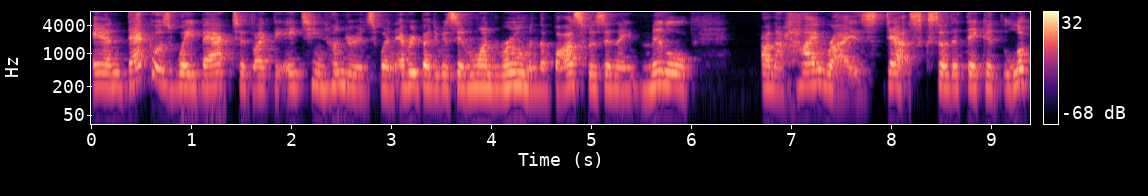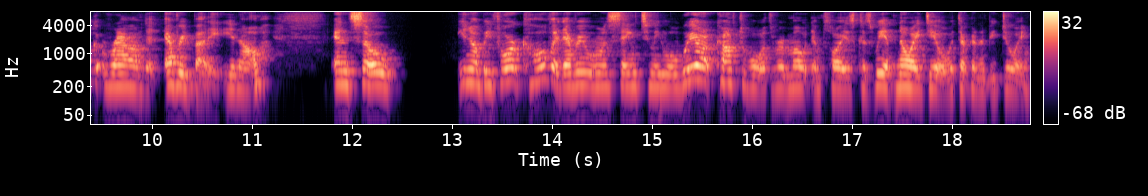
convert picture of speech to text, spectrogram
And that goes way back to like the 1800s when everybody was in one room and the boss was in a middle on a high rise desk so that they could look around at everybody, you know. And so, you know, before COVID, everyone was saying to me, well, we aren't comfortable with remote employees because we have no idea what they're going to be doing.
